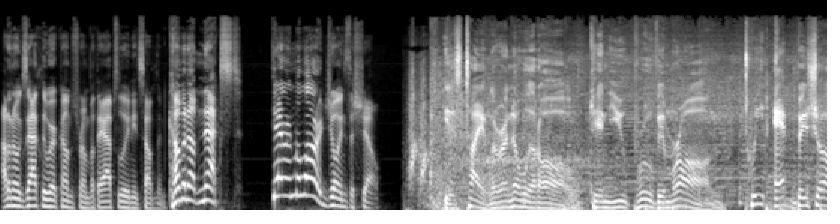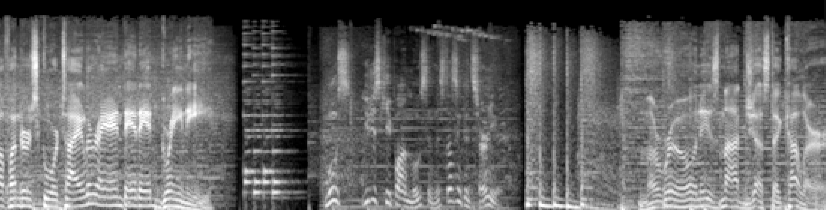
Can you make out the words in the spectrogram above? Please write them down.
I don't know exactly where it comes from, but they absolutely need something. Coming up next, Darren Millard joins the show. Is Tyler a know-it-all? Can you prove him wrong? Tweet at Bischoff underscore Tyler and at Ed Graney. Moose, you just keep on moosing. This doesn't concern you. Maroon is not just a color.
